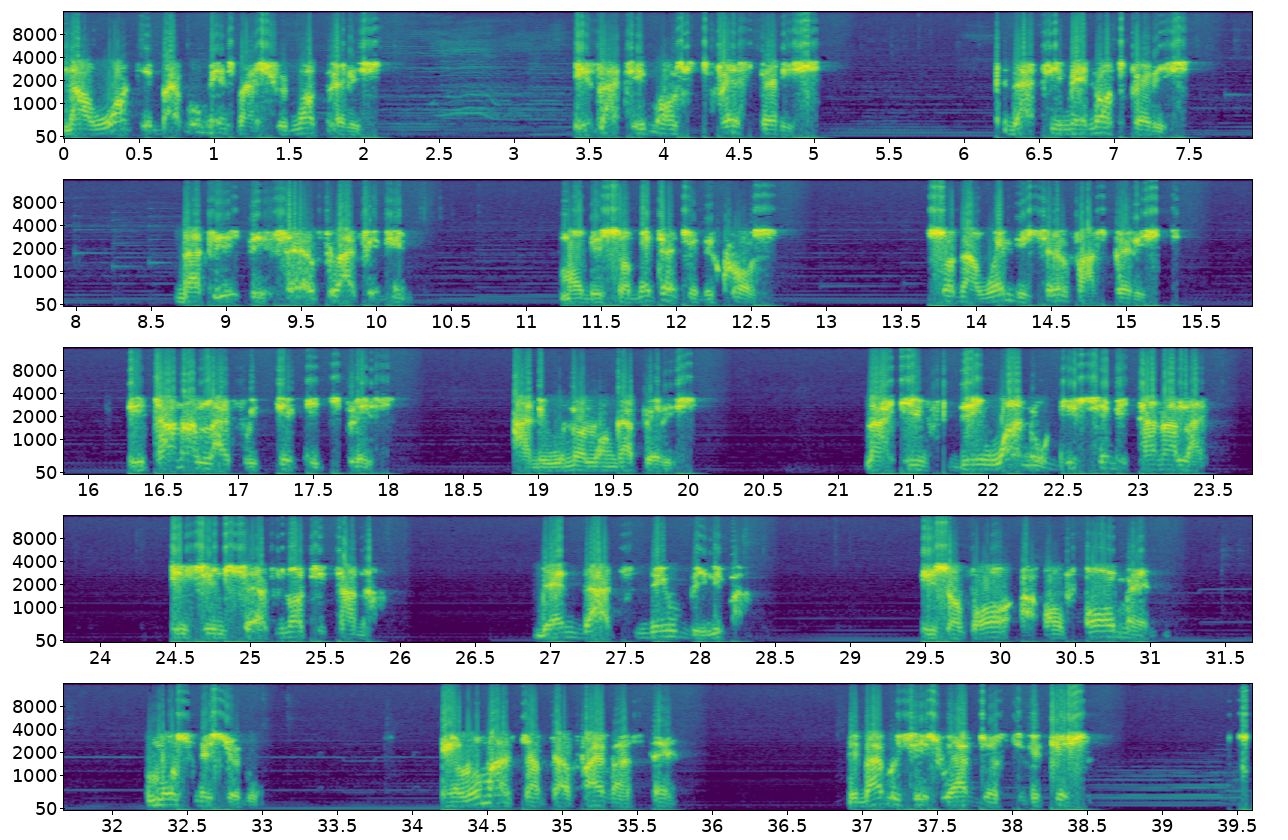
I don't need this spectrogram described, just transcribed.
Now, what the Bible means by should not perish is that he must first perish, that he may not perish. That is, the self life in him must be submitted to the cross, so that when the self has perished, eternal life will take its place and he will no longer perish. Now, if the one who gives him eternal life is himself not eternal, then that new believer is of all of all men most miserable. In Romans chapter 5, verse 10, the Bible says we have justification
